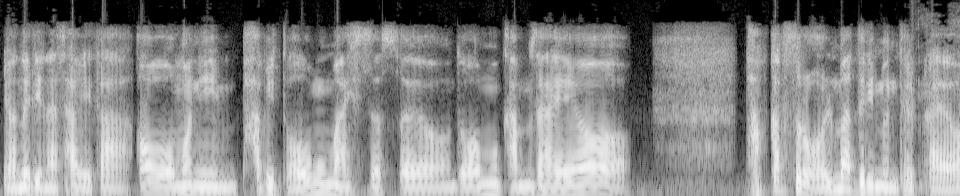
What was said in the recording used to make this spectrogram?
며느리나 사위가 어 어머님 밥이 너무 맛있었어요. 너무 감사해요. 밥값으로 얼마 드리면 될까요?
